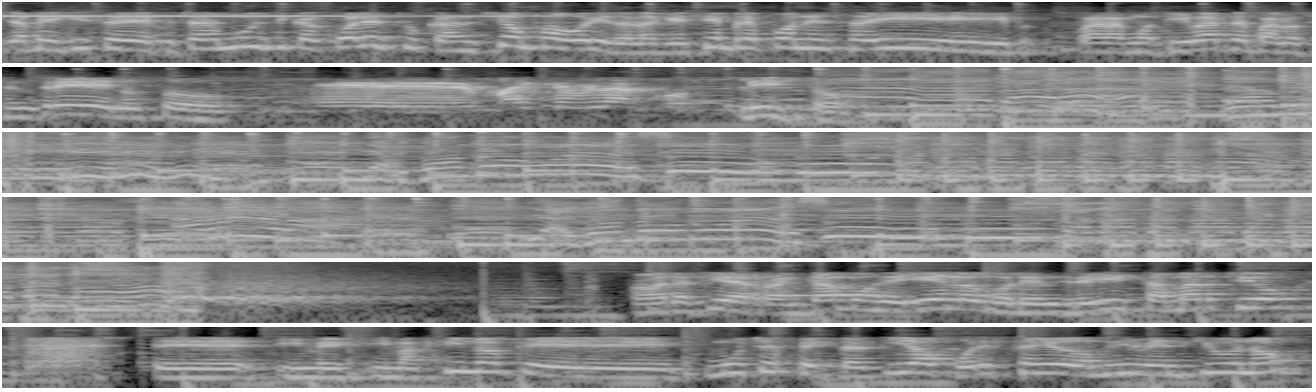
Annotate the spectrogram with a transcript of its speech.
ya me dijiste de escuchar música. ¿Cuál es tu canción favorita? La que siempre pones ahí para motivarte para los entrenos o... Eh, Michael Blanco. Listo. Ahora sí, arrancamos de lleno con la entrevista, Marcio. Eh, y me imagino que mucha expectativa por este año 2021.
